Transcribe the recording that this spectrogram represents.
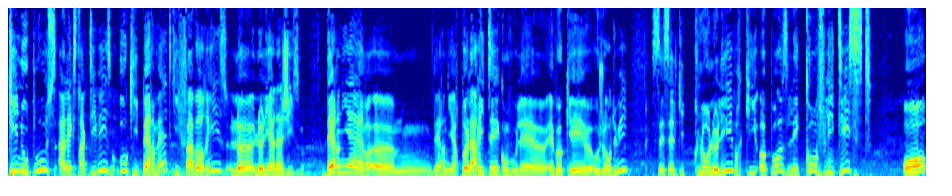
qui nous pousse à l'extractivisme ou qui permettent, qui favorisent le, le lianagisme. Dernière, euh, dernière polarité qu'on voulait euh, évoquer euh, aujourd'hui, c'est celle qui clôt le livre, qui oppose les conflitistes aux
